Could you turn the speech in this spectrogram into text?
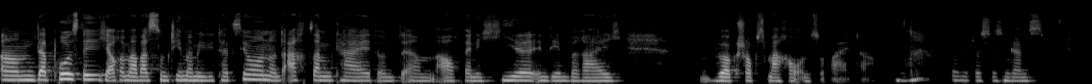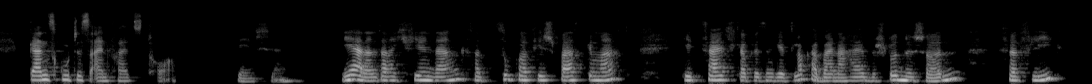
Ähm, da poste ich auch immer was zum Thema Meditation und Achtsamkeit und ähm, auch wenn ich hier in dem Bereich Workshops mache und so weiter. Mhm. Also das ist ein ganz, ganz gutes Einfallstor. Sehr schön. Ja, dann sage ich vielen Dank. Es hat super viel Spaß gemacht die Zeit, ich glaube, wir sind jetzt locker bei einer halben Stunde schon, verfliegt.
